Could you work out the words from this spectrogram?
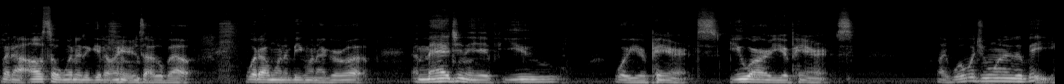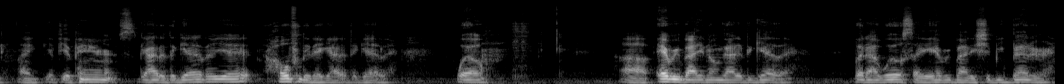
But I also wanted to get on here and talk about what I want to be when I grow up. Imagine if you were your parents. You are your parents. Like, what would you want it to be? Like, if your parents got it together yet? Hopefully they got it together. Well, uh, everybody don't got it together, but I will say everybody should be better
